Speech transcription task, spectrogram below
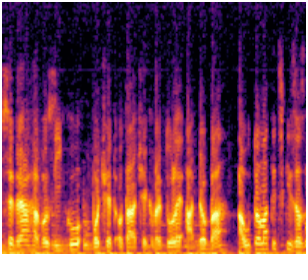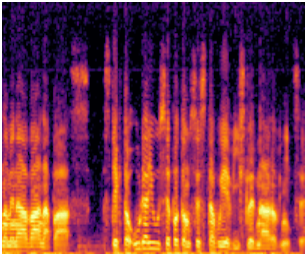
se dráha vozíku, počet otáček vrtule a doba automaticky zaznamenává na pás. Z těchto údajů se potom sestavuje výsledná rovnice.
